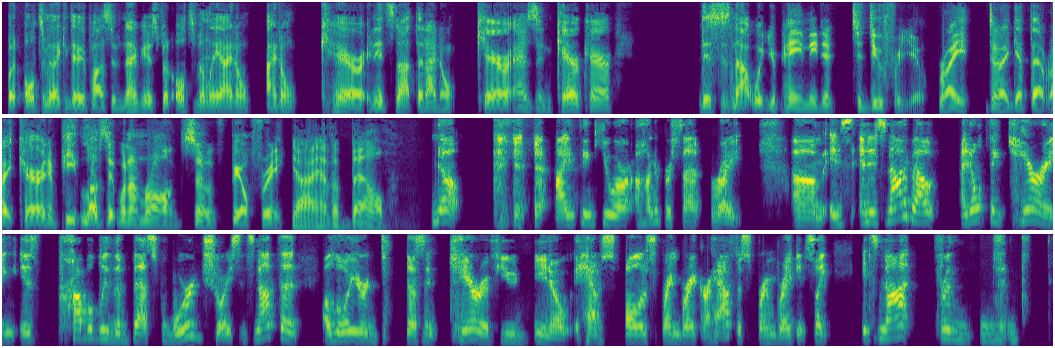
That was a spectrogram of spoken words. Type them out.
But ultimately, I can tell you positive and negatives, but ultimately, I don't, I don't care. And it's not that I don't care as in care, care. This is not what you're paying me to, to do for you, right? Did I get that right, Karen? And Pete loves it when I'm wrong. So feel free. Yeah, I have a bell. No, I think you are 100% right. Um, it's and it's not about I don't think caring is probably the best word choice. It's not that a lawyer doesn't care if you, you know, have all of spring break or half of spring break. It's like it's not for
